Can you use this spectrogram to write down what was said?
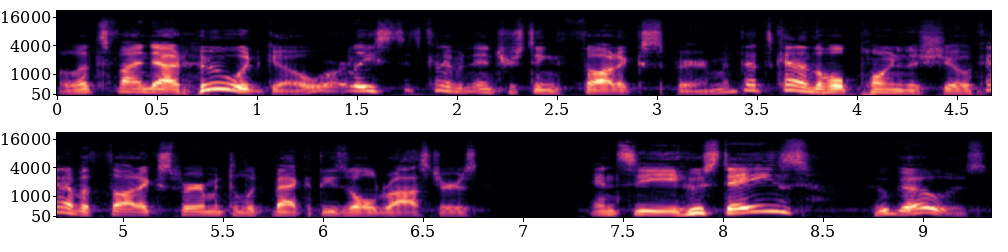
Well, let's find out who would go, or at least it's kind of an interesting thought experiment. That's kind of the whole point of the show, kind of a thought experiment to look back at these old rosters and see who stays, who goes.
